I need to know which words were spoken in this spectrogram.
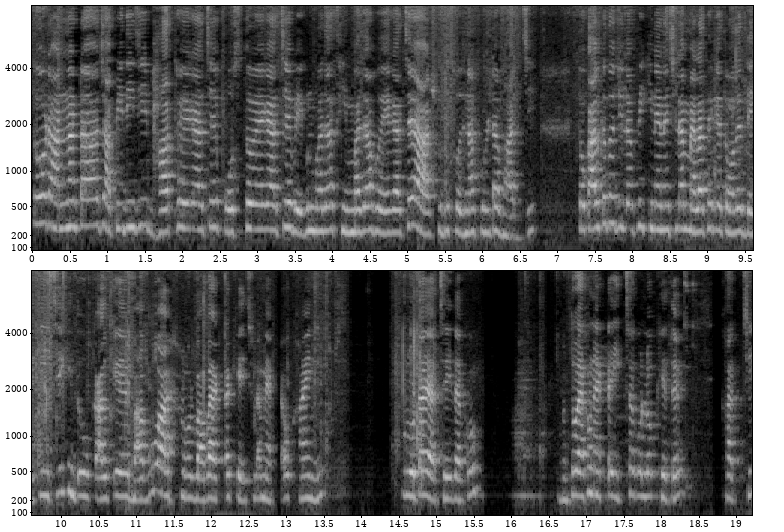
তো রান্নাটা চাপিয়ে দিয়েছি, ভাত হয়ে গেছে, পোস্ত হয়ে গেছে, বেগুন ভাজা সিম ভাজা হয়ে গেছে, আর শুধু সজনা ফুলটা ভাজছি। তো কালকে তো জিলাপি কিনে এনেছিলাম, মেলা থেকে তোমাদের দেখিয়েছি, কিন্তু কালকে বাবু আর ওর বাবা একটা খেয়েছিলাম একটাও খাইনি। পুরোটাই আছে, এই দেখো। তো এখন একটা ইচ্ছা করল খেতে, খাচ্ছি।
